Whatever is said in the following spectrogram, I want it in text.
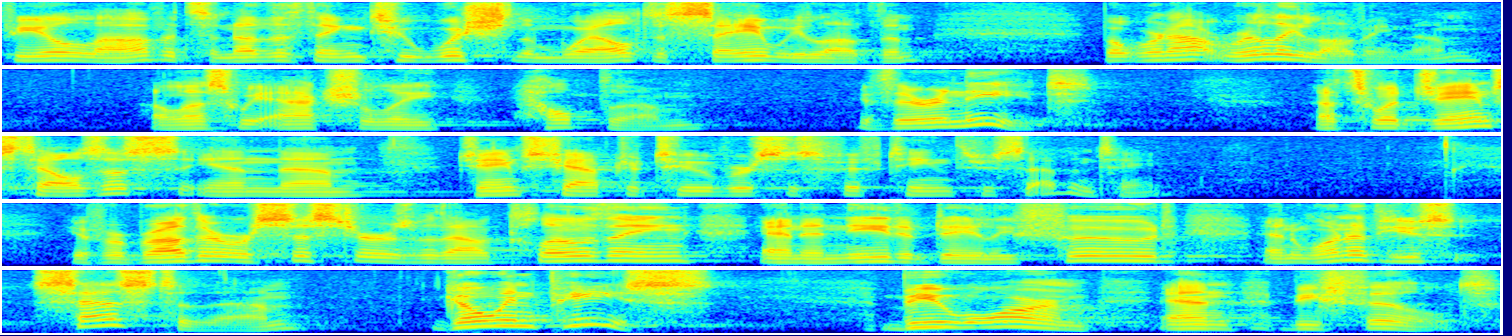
feel love, it's another thing to wish them well, to say we love them, but we're not really loving them unless we actually help them if they're in need. That's what James tells us in um, James chapter 2, verses 15 through 17. If a brother or sister is without clothing and in need of daily food, and one of you says to them, Go in peace. Be warm and be filled.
